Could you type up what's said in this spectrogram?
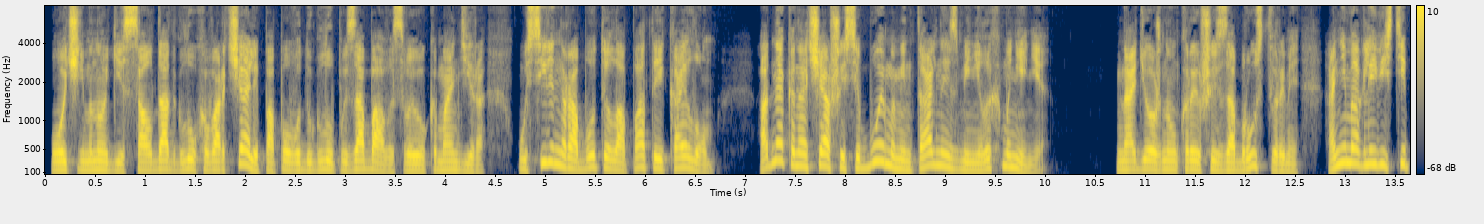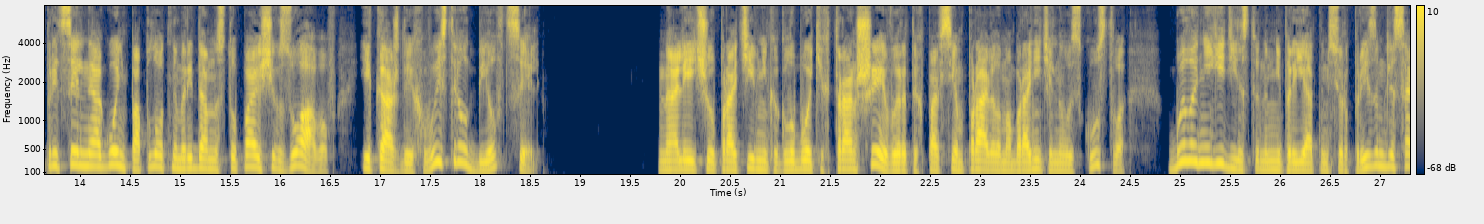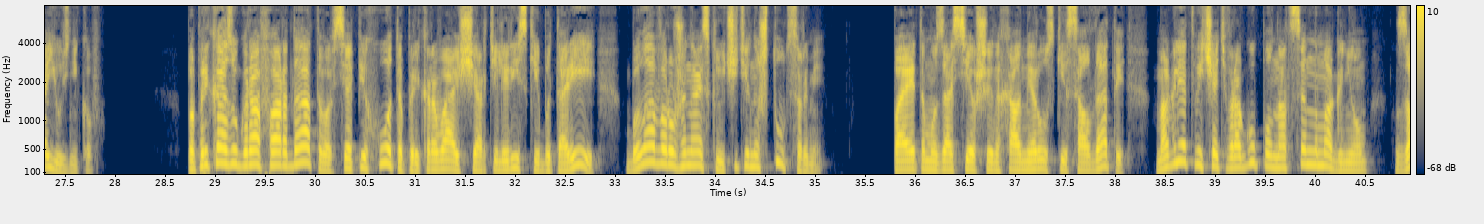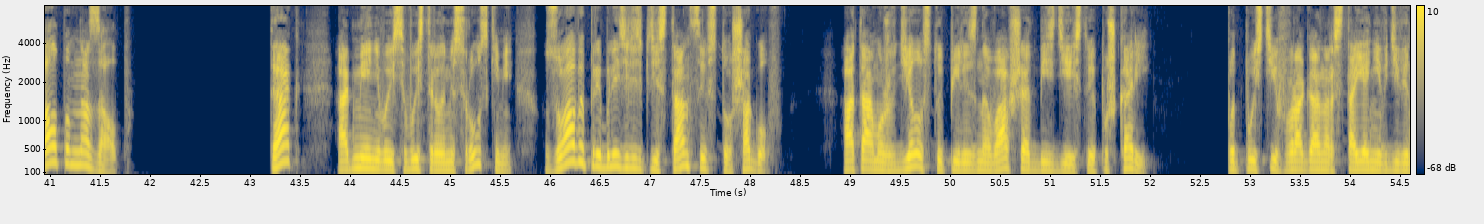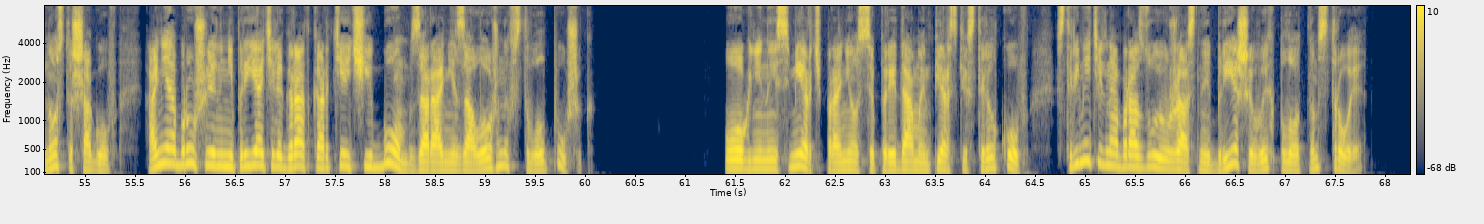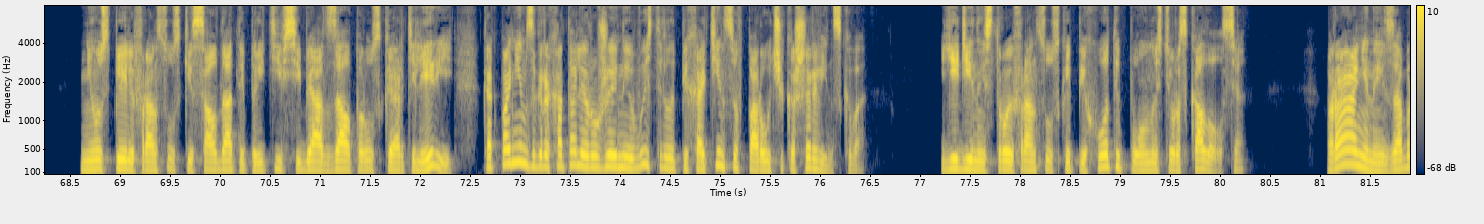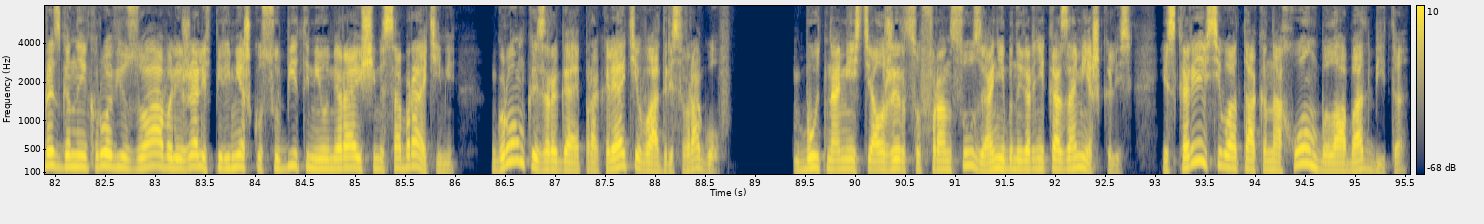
Очень многие из солдат глухо ворчали по поводу глупой забавы своего командира, усиленно работая лопатой и кайлом, однако начавшийся бой моментально изменил их мнение. Надежно укрывшись за брустверами, они могли вести прицельный огонь по плотным рядам наступающих зуавов, и каждый их выстрел бил в цель. Наличие у противника глубоких траншей, вырытых по всем правилам оборонительного искусства, было не единственным неприятным сюрпризом для союзников. По приказу графа Ордатова вся пехота, прикрывающая артиллерийские батареи, была вооружена исключительно штуцерами. Поэтому засевшие на холме русские солдаты могли отвечать врагу полноценным огнем, залпом на залп. Так, обмениваясь выстрелами с русскими, зуавы приблизились к дистанции в 100 шагов. А там уж в дело вступили изнывавшие от бездействия пушкари. Подпустив врага на расстоянии в 90 шагов, они обрушили на неприятеля град картечи и бомб, заранее заложенных в ствол пушек. Огненный смерч пронесся по рядам имперских стрелков, стремительно образуя ужасные бреши в их плотном строе. Не успели французские солдаты прийти в себя от залпа русской артиллерии, как по ним загрохотали ружейные выстрелы пехотинцев поручика Шервинского. Единый строй французской пехоты полностью раскололся. Раненые, забрызганные кровью зуавы лежали вперемешку с убитыми и умирающими собратьями, громко изрыгая проклятие в адрес врагов. Будь на месте алжирцев французы, они бы наверняка замешкались, и, скорее всего, атака на холм была бы отбита.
